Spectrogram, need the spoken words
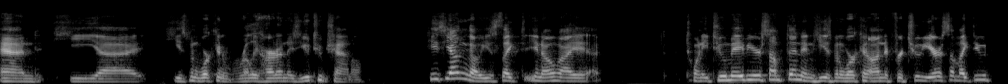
and he uh, he's been working really hard on his YouTube channel. He's young though. He's like you know I 22 maybe or something, and he's been working on it for two years. I'm like, dude,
